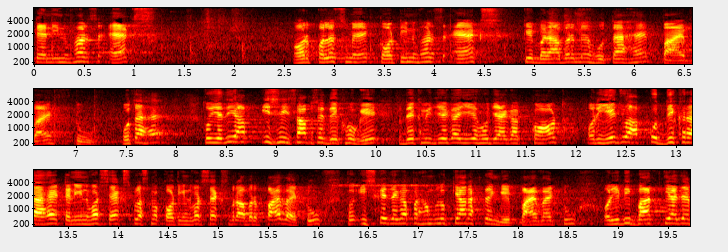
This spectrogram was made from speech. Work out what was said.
टेन इनवर्स एक्स और प्लस में कॉट इनवर्स एक्स के बराबर में होता है पाए बाय टू होता है? तो यदि आप इस हिसाब से देखोगे तो देख लीजिएगा, ये हो जाएगा कॉट और ये जो आपको दिख रहा है टेन इनवर्स एक्स प्लस में कॉट इनवर्स एक्स बराबर पाई बाय टू तो इसके जगह पर हम लोग क्या रख देंगे? पाई बाय टू और यदि बात किया जाए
